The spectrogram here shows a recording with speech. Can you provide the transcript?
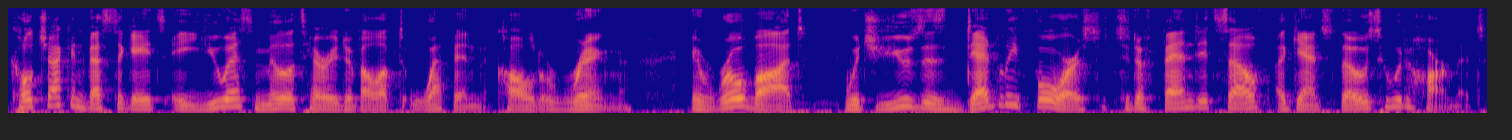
Kolchak investigates a U.S. military developed weapon called Ring, a robot which uses deadly force to defend itself against those who would harm it.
